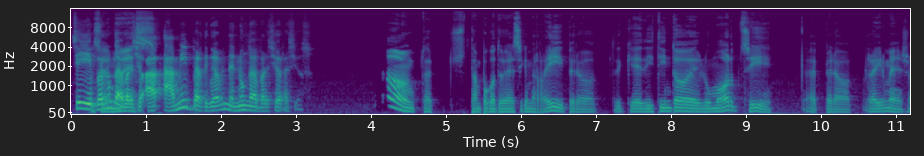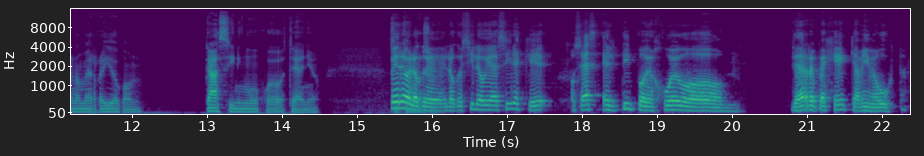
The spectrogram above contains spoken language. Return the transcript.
Sí, O pero sea, nunca no me pareció. es- A, a mí particularmente nunca me pareció gracioso. No, tampoco te voy a decir que me reí, pero que es distinto el humor, sí. Eh, pero reírme, yo no me he reído con casi ningún juego este año. Pero lo que, lo que sí le voy a decir es que, o sea, es el tipo de juego de RPG que a mí me gusta.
